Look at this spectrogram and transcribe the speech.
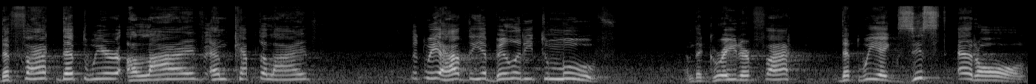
The fact that we're alive and kept alive that we have the ability to move, and the greater fact that we exist at all,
